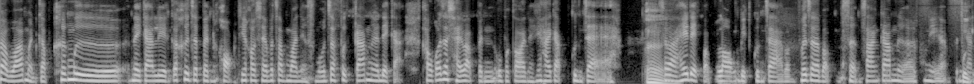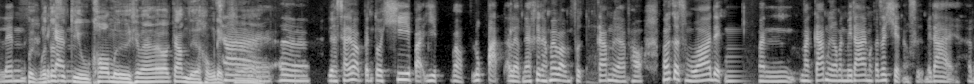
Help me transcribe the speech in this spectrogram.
แบบว่าเหมือนกับเครื่องมือในการเรียนก็คือจะเป็นของที่เขาใช้ประจำวันอย่างสมมติจะฝึกกล้ามเนื้อเด็กอะเขาก็จะใช้แบบเป็นอุปกรณ์อย่างคล้ายๆกับกุญแจเออใช่ป่ะให้เด็กแบบลองบิดกุญแจแบบเพื่อจะแบบเสริมสร้างกล้ามเนื้อพวกนี้อะเป็นฝึกการเล่นฝึกมอเตอร์ในสการกิลข้อมือใช่ไหมแล้วก็กล้ามเนื้อของเด็กใช่ใช่ไหมเออ เดี๋ยวใช้แบบเป็นตัวคีบอะหยิบแบบลูกปัดอะไรแบบเนี้ยคือทำให้แบบฝึกกล้ามเนื้อเพราะเพราะถ้าเกิดสมมติว่าเด็กมันมันกล้ามเนื้อมันไม่ได้มันก็จะเขียนหนังสือไม่ได้อะไร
